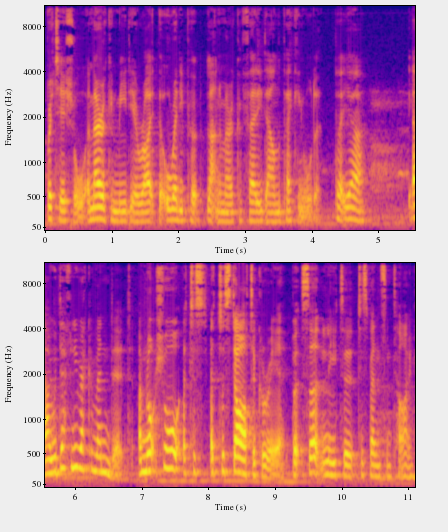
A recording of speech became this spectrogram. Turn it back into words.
British or American media right that already put Latin America fairly down the pecking order. But yeah I would definitely recommend it. I'm not sure to, to start a career, but certainly to, to spend some time.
